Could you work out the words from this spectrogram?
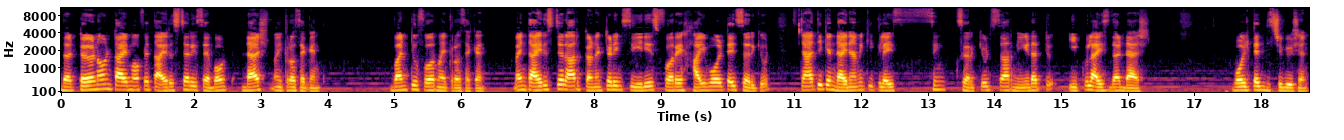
The turn on time of a thyristor is about dash microsecond 1 to 4 microsecond. When thyristors are connected in series for a high voltage circuit, static and dynamic equalizing circuits are needed to equalize the dash voltage distribution.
